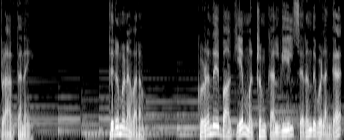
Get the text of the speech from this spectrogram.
பிரார்த்தனை. திருமண வரம் குழந்தை பாக்கியம் மற்றும் கல்வியில் சிறந்து விளங்க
